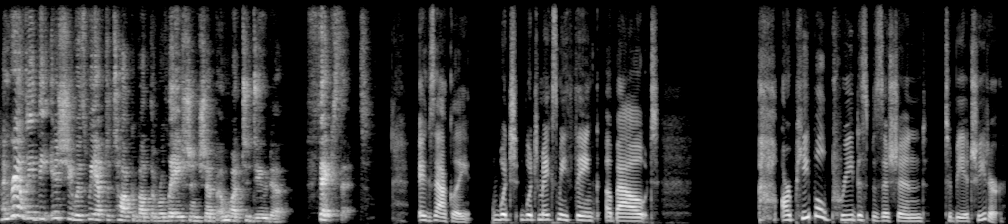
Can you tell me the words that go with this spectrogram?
And really, the issue is we have to talk about the relationship and what to do to fix it. Exactly. Which which makes me think about are people predispositioned to be a cheater?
